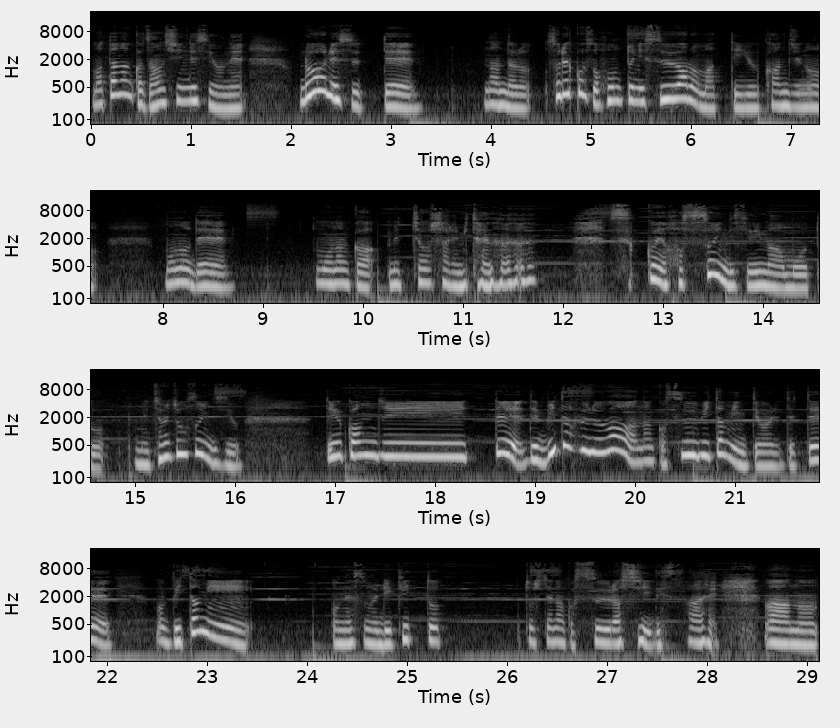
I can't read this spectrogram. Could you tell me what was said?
またなんか斬新ですよね。ロアレスって、なんだろう、それこそ本当に数アロマっていう感じのもので、もうなんかめっちゃおしゃれみたいな すっごい細いんですよ、今思うと。めちゃめちゃ細いんですよ。っていう感じで、で、ビタフルはなんか数ビタミンって言われてて、まあ、ビタミンをね、そのリキッドとしてなんか吸うらしいです。はい。まああの、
